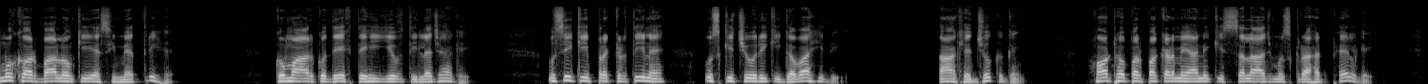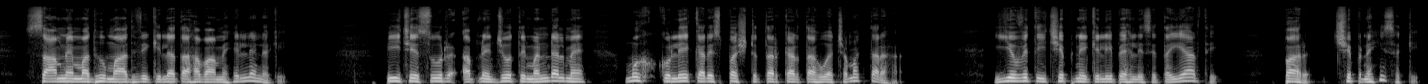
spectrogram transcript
मुख और बालों की ऐसी मैत्री है। कुमार को देखते ही युवती लजा गई। उसी की प्रकृति ने उसकी चोरी की गवाही दी। आँखें झुक गईं। होठों पर पकड़ में आने की सलाज मुस्कुराहट फैल गई। सामने मधु माधवी की लता हवा में हिलने लगी। पीछे सूर्य अपने ज्योतिमंडल में मुख को लेकर स्पष्टतर करता हुआ चमकता रहा। युवती छिपने के लिए पहले से तैयार थी, पर छिप नहीं सकी।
